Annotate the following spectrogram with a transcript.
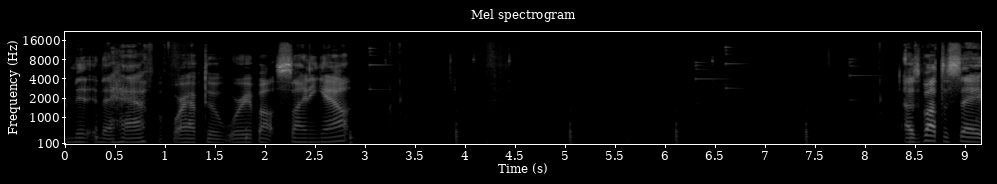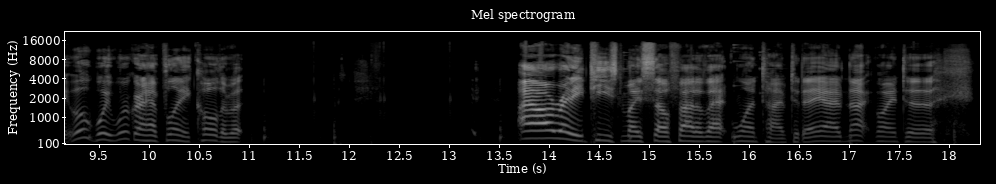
a minute and a half before I have to worry about signing out. I was about to say, oh boy, we're going to have plenty of colder, but I already teased myself out of that one time today. I'm not going to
